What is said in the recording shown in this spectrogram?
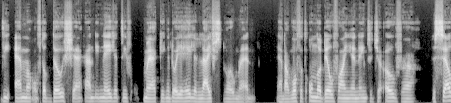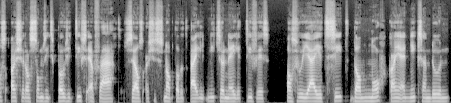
die emmer of dat doosje gaan die negatieve opmerkingen door je hele lijf stromen. En ja, dan wordt het onderdeel van je, neemt het je over. Dus zelfs als je dan soms iets positiefs ervaart, of zelfs als je snapt dat het eigenlijk niet zo negatief is als hoe jij het ziet, dan nog kan je er niks aan doen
